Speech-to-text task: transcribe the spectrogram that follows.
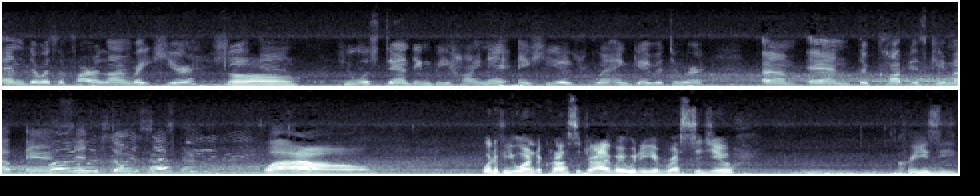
and there was a fire alarm right here. He, Oh. And he was standing behind it, and he just went and gave it to her. Um, and the cop just came up and said, "Don't pass that." Wow. What if you wanted to cross the driveway? Would he have arrested you? Crazy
